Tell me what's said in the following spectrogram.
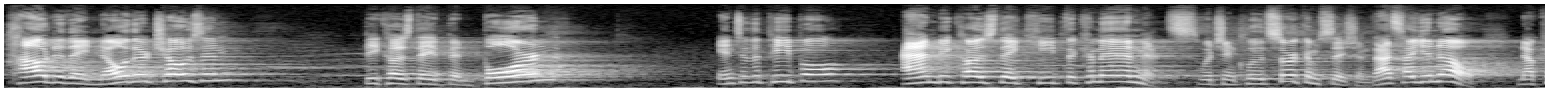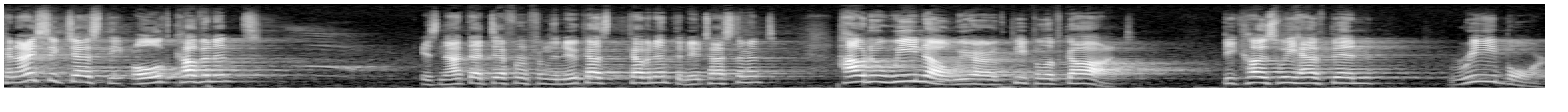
How do they know they're chosen? Because they've been born into the people and because they keep the commandments, which include circumcision. That's how you know. Now, can I suggest the Old Covenant is not that different from the New Covenant, the New Testament? How do we know we are the people of God? Because we have been reborn.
